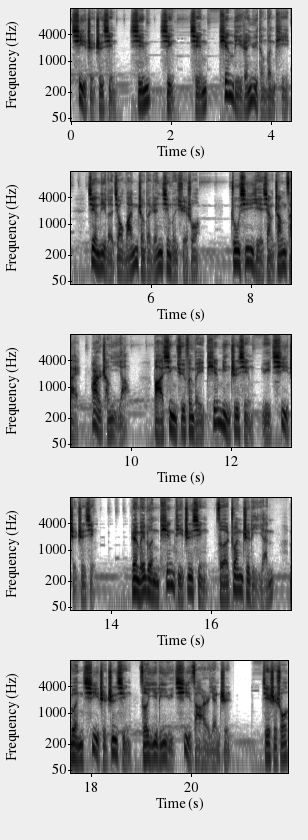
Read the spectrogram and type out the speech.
气质之性、心性情、天理人欲等问题，建立了较完整的人性论学说。朱熹也像张载、二程一样。把性区分为天命之性与气质之性，认为论天地之性则专之理言，论气质之性则以理与气杂而言之。即是说，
